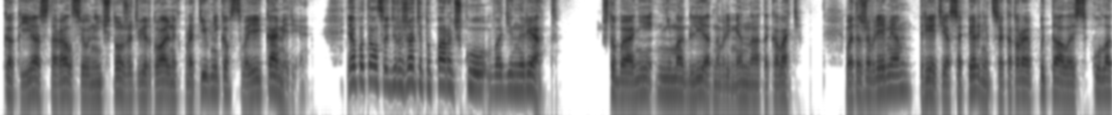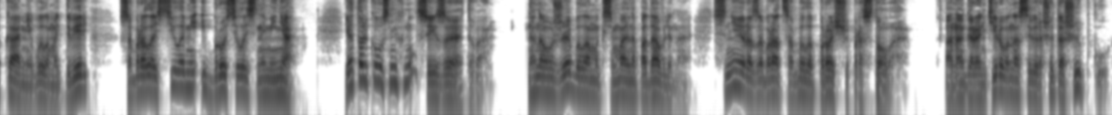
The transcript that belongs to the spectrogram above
как я старался уничтожить виртуальных противников в своей камере. Я пытался держать эту парочку в один ряд, чтобы они не могли одновременно атаковать. В это же время третья соперница, которая пыталась кулаками выломать дверь, собралась силами и бросилась на меня — я только усмехнулся из-за этого. Она уже была максимально подавлена. С ней разобраться было проще простого. Она гарантированно совершит ошибку,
